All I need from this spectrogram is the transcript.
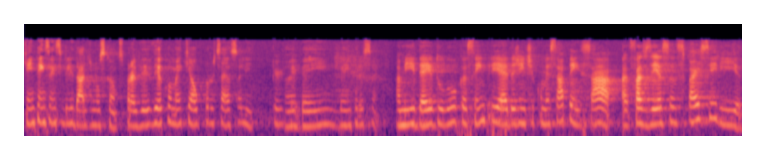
Quem tem sensibilidade nos campos para ver, vê como é que é o processo ali. Então, é Perfeito. bem, bem interessante. A minha ideia do Lucas sempre é da gente começar a pensar, a fazer essas parcerias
